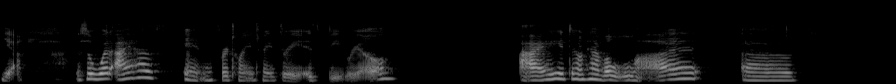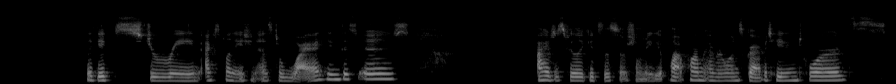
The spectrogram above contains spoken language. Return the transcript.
yeah. So what I have in for 2023 is be real. I don't have a lot of like extreme explanation as to why I think this is. I just feel like it's the social media platform everyone's gravitating towards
